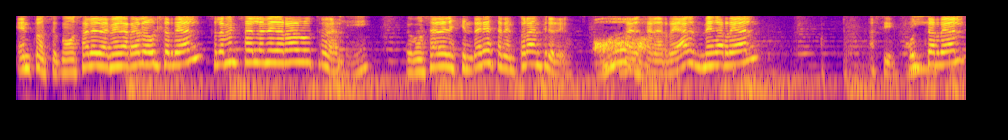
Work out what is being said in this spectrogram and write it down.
Entonces, como sale la mega real o la ultra real, solamente sale la mega real o la ultra real. Sí. Pero como sale la legendaria, salen todas las anteriores. ¡Oh! Sale, sale real, mega real, así, Ahí. ultra real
